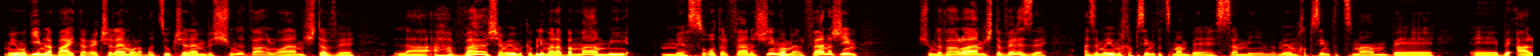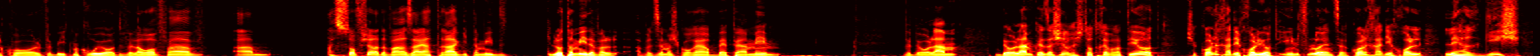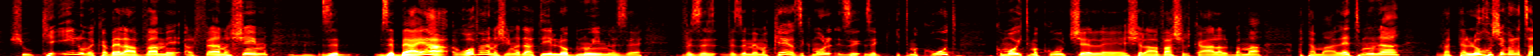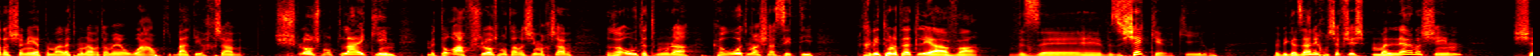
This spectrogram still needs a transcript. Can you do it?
הם היו מגיעים לבית הריק שלהם או לבת זוג שלהם, ושום דבר לא היה משתווה לאהבה שהם היו מקבלים על הבמה מ- מעשרות אלפי אנשים או מאלפי אנשים, שום דבר לא היה משתווה לזה. אז הם היו מחפשים את עצמם בסמים, והם היו מחפשים את עצמם ב, אה, באלכוהול ובהתמכרויות, ולרוב ה, ה, הסוף של הדבר הזה היה טרגי, תמיד, לא תמיד, אבל, אבל זה מה שקורה הרבה פעמים. ובעולם בעולם כזה של רשתות חברתיות, שכל אחד יכול להיות אינפלואנסר, כל אחד יכול להרגיש שהוא כאילו מקבל אהבה מאלפי אנשים, מהמם. זה, זה בעיה. רוב האנשים לדעתי לא בנויים לזה, וזה, וזה ממכר, זה כמו, זה, זה התמכרות כמו התמכרות של, אה, של אהבה של קהל על במה. אתה מעלה תמונה, ואתה לא חושב על הצד השני, אתה מעלה תמונה ואתה אומר, וואו, קיבלתי עכשיו 300 לייקים, מטורף, 300 אנשים עכשיו ראו את התמונה, קראו את מה שעשיתי, החליטו לתת לי אהבה, וזה, וזה שקר, כאילו. ובגלל זה אני חושב שיש מלא אנשים ש...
